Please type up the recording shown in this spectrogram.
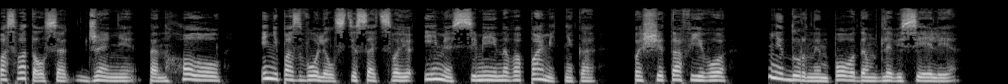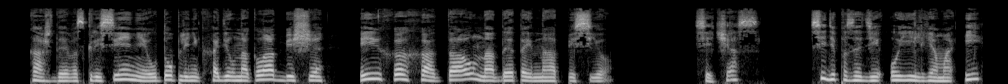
посватался к Дженни Пенхоллоу и не позволил стесать свое имя с семейного памятника, посчитав его недурным поводом для веселья. Каждое воскресенье утопленник ходил на кладбище и хохотал над этой надписью. Сейчас Сидя позади Уильяма И,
